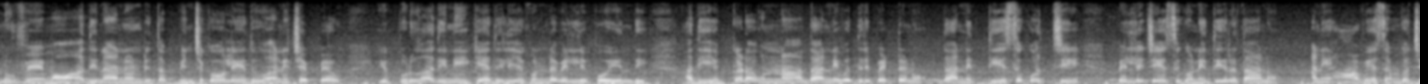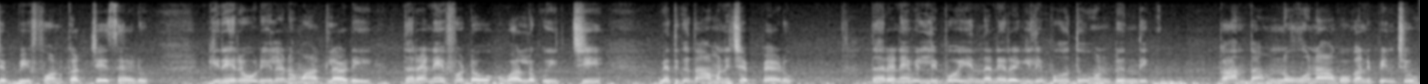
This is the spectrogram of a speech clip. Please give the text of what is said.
నువ్వేమో అది నా నుండి తప్పించుకోలేదు అని చెప్పావు. ఇప్పుడు అది నీకే తెలియకుండా వెళ్ళిపోయింది. అది ఎక్కడ ఉన్నా దాన్ని వదిలిపెట్టను. దాన్ని తీసుకొచ్చి పెళ్ళి చేసుకొని తీరుతాను అని ఆవేశంగా చెప్పి ఫోన్ కట్ చేశాడు. గిరి రౌడీలను మాట్లాడి ధరణి ఫోటో వాళ్ళకు ఇచ్చి వెతుకుతామని చెప్పాడు. ధరణి వెళ్ళిపోయిందని రగిలిపోతూ ఉంటుంది. కాంతం నువ్వు నాకు కనిపించు.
